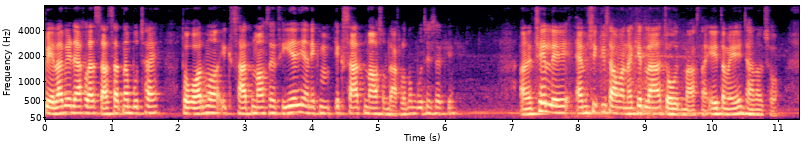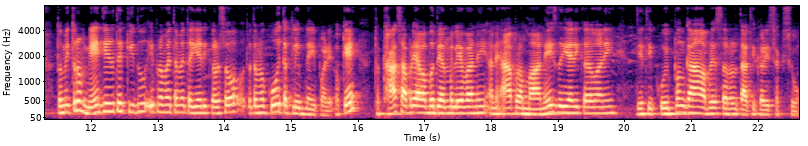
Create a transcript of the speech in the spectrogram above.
પહેલાં બે દાખલા સાત સાતના પૂછાય. તો ઓરમાં એક સાત માર્ક્સની થિયરી અને એક એક સાત માર્ક્સનો દાખલો પણ પૂછી શકે અને છેલ્લે એમસીક્યુસ આવવાના કેટલા? ચૌદ માર્ક્સના એ તમે જાણો છો. તો મિત્રો, મેં જે રીતે કીધું એ પ્રમાણે તમે તૈયારી કરશો તો તમને કોઈ તકલીફ નહીં પડે, ઓકે? તો ખાસ આપણે આ બાબત ધ્યાનમાં લેવાની અને આ પ્રમાણે જ તૈયારી કરવાની, જેથી કોઈ પણ કામ આપણે સરળતાથી કરી શકશું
